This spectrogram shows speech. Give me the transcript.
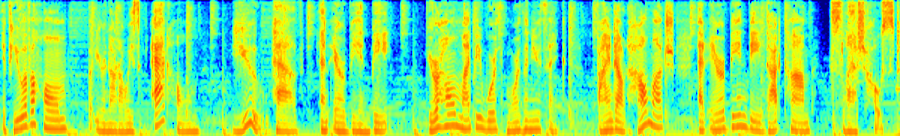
If you have a home, but you're not always at home, you have an Airbnb. Your home might be worth more than you think. Find out how much at airbnb.com/slash host.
